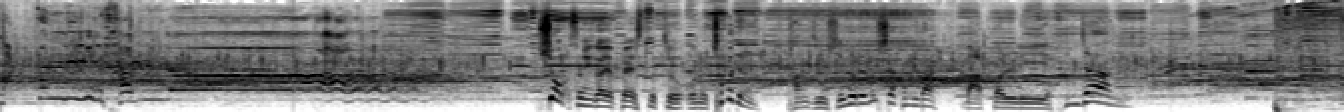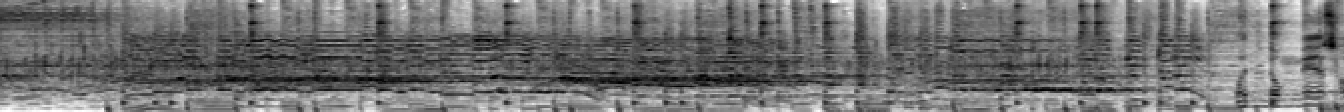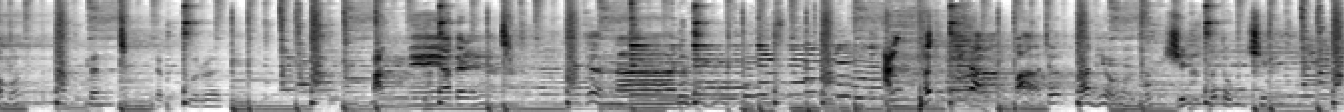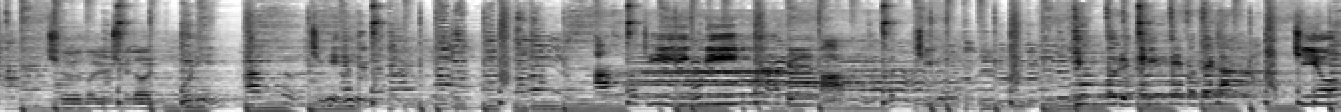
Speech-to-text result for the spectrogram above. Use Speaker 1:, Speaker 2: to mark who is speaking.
Speaker 1: 막걸리 한잔
Speaker 2: 쇼 성인가요 베스트 2 오늘 첫 번째는 강진 씨 노래로 시작합니다. 막걸리 한 잔.
Speaker 1: 동실터동실 춤을 추던 우리 아버지. 아버지 우리 아들 마음을 걷지요. 인물을 귀해도 내가 안았지요.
